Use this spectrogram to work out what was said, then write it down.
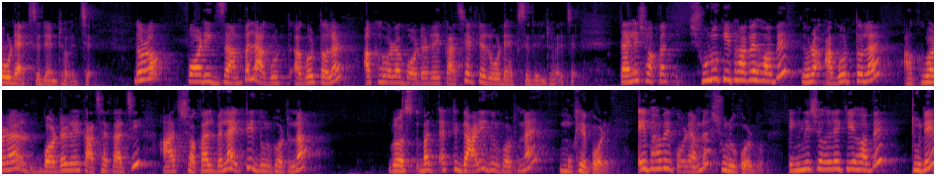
রোড অ্যাক্সিডেন্ট হয়েছে। ধরো ফর এক্সাম্পল আগর, আগরতলার আখাউড়া বর্ডারের কাছে একটা রোড অ্যাক্সিডেন্ট হয়েছে। তাহলে সকাল, শুরু কীভাবে হবে? ধরো আগরতলার আখাউড়া বর্ডারের কাছাকাছি আজ সকালবেলা একটি দুর্ঘটনা গ্রস্ত, বা একটি গাড়ি দুর্ঘটনায় মুখে পড়ে। এইভাবে করে আমরা শুরু করব। ইংলিশে হলে কি হবে? Today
